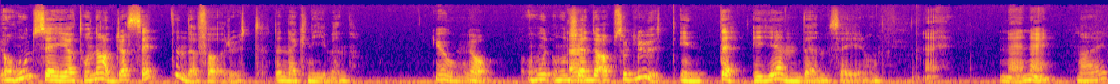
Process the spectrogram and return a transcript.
Ja, hon säger att hon aldrig har sett den där förut, den där kniven. Jo. Ja, hon, hon Äh. kände absolut inte igen den, säger hon. Nej, nej, nej. Nej.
